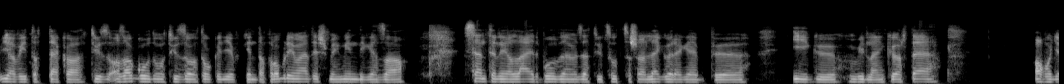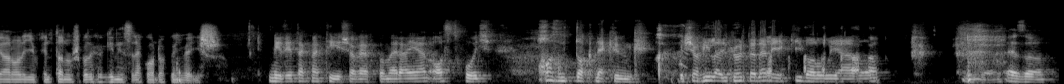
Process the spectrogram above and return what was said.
javították a tűz, az aggódó tűzoltók egyébként a problémát, és még mindig ez a Sentinel Light Bulb nevezetű cuccos a legöregebb égő villanykörte, ahogy arról egyébként tanúskodik a Guinness rekordkönyve is. Nézzétek meg ti is a webkameráján azt, hogy hazudtak nekünk, és a villanykörte nem ég ki valójában. Igen, ez a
